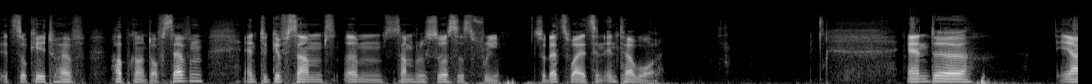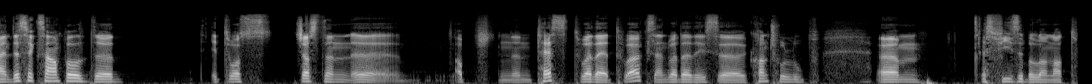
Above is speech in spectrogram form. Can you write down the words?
It's okay to have hop count of seven, and to give some um, some resources free. So that's why it's an interval. And uh, yeah, in this example, the it was just an uh, option and test whether it works and whether this uh, control loop um, is feasible or not.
